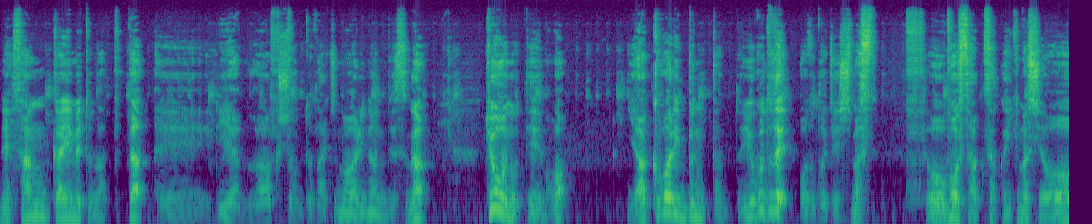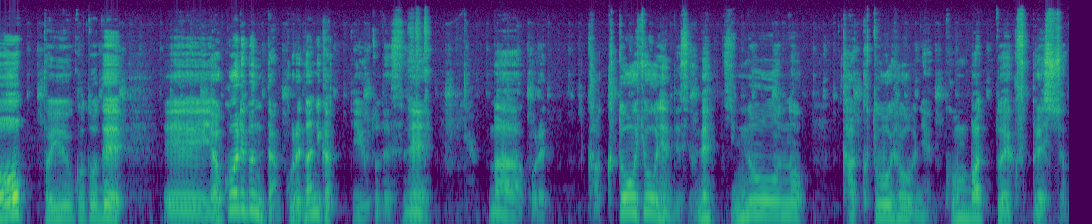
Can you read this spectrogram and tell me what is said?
ね3回目となった、えー、リアムアクションと立ち回りなんですが今日のテーマは役割分担ということでお届けします。今日もサクサクいきましょう。ということで、えー、役割分担これ何かっていうとですねまあこれ格闘表現ですよね。昨日の格闘表現コンバットエクスプレッション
